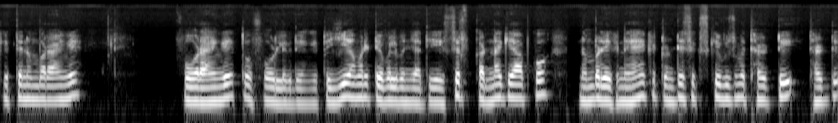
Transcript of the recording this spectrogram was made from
कितने नंबर आएँगे? फोर आएँगे तो फोर लिख देंगे। तो ये हमारी टेबल बन जाती है। सिर्फ़ करना क्या आपको नंबर देखने हैं कि ट्वेंटी सिक्स के बीच में थर्टी थर्टी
